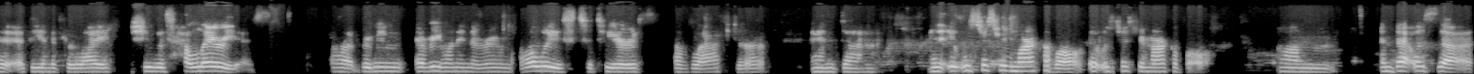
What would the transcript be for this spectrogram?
at the end of her life, she was hilarious, uh, bringing everyone in the room always to tears of laughter, and uh, and it was just remarkable. It was just remarkable, um, and that was uh,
